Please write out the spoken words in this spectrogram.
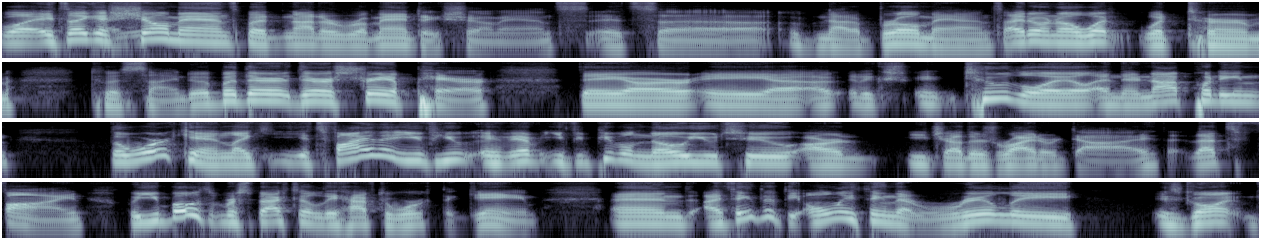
Well, it's like a showmance, but not a romantic showmance. It's uh not a bromance. I don't know what what term to assign to it, but they're they're a straight up pair. They are a uh, ex- too loyal, and they're not putting the work in. Like it's fine that if you if, if you, people know you two are each other's ride or die, th- that's fine. But you both respectively have to work the game. And I think that the only thing that really is going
